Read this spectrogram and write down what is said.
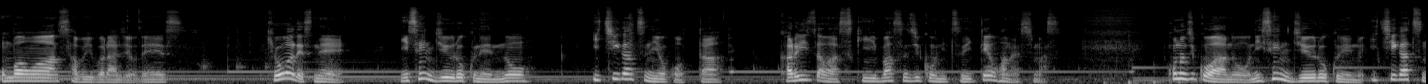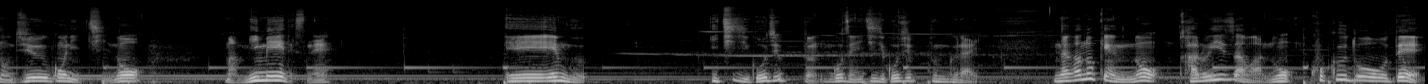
こんばんは、サブイボラジオです。今日はですね、2016年の1月に起こった軽井沢スキーバス事故についてお話しします。この事故はあの2016年の1月の15日の、まあ、未明ですね。AM1 時50分、午前1時50分ぐらい、長野県の軽井沢の国道で、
